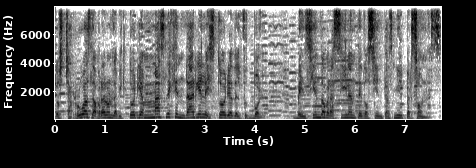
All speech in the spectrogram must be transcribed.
los charrúas labraron la victoria más legendaria en la historia del fútbol, venciendo a Brasil ante 200.000 personas.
